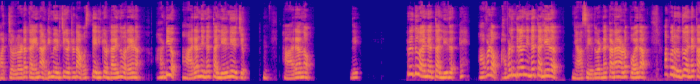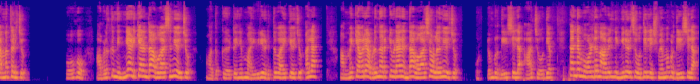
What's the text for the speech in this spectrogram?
മറ്റുള്ളവരുടെ കയ്യിൽ നിന്ന് അടി മേടിച്ച് കെട്ടേണ്ട അവസ്ഥ എനിക്കുണ്ടായെന്ന് പറയണ. അടിയോ ആരാ നിന്നെ തല്ലിയെന്ന് ചോദിച്ചു. ആരാന്നോ? ദേ ഋതു എന്നെ തല്ലിയത്. ഏ അവളോ? അവളെന്തിനാ നിന്നെ തല്ലിയത്? ഞാൻ സേതുവണ്ണെ കാണാൻ അവിടെ പോയതാ. അപ്പൊ ഋതു എന്നെ കർണത്തടിച്ചു. ഓഹോ അവൾക്ക് നിന്നെ അടിക്കാൻ എന്താ അവകാശം എന്ന് ചോദിച്ചു. അതൊക്കെ കേട്ട് കഴിഞ്ഞാൽ മയൂരി എടുത്ത് വായിക്കു ചോദിച്ചു. അല്ല അമ്മയ്ക്ക് അവരെ അവിടെ നിന്ന് ഇറക്കി വിടാൻ എന്താ അവകാശം ഉള്ളതെന്ന് ചോദിച്ചു. ഒട്ടും പ്രതീക്ഷിച്ചില്ല ആ ചോദ്യം. തന്റെ മോളുടെ നാവിൽ നിന്ന് ഇങ്ങനെ ഒരു ചോദ്യം ലക്ഷ്മിയമ്മ പ്രതീക്ഷിച്ചില്ല.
